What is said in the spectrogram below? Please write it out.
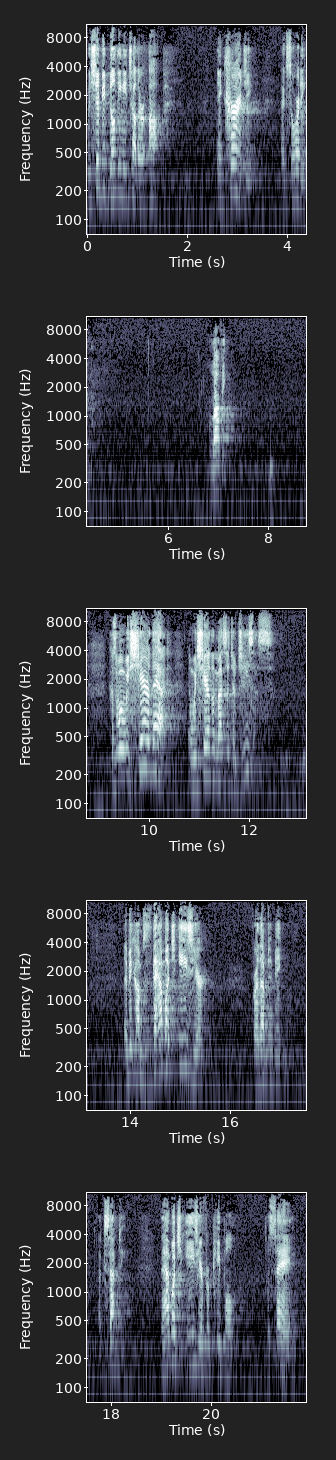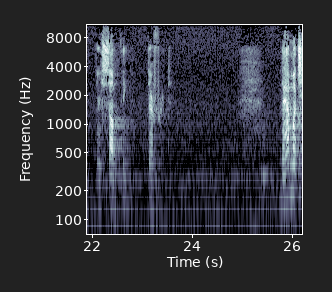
We should be building each other up, encouraging, exhorting, loving. Because when we share that and we share the message of Jesus, it becomes that much easier for them to be accepting, that much easier for people to say there's something different that much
